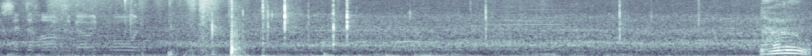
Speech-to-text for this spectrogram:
Centre halves are going forward. No. Routine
